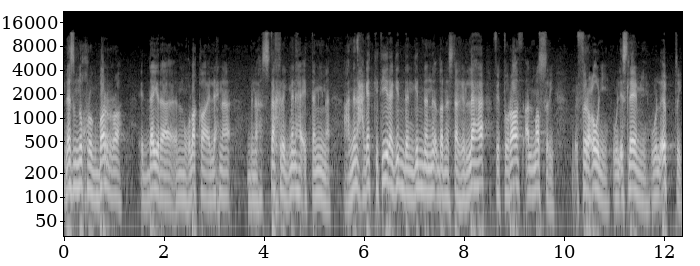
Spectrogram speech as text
لازم نخرج بره الدايرة المغلقة اللي إحنا بنستخرج منها التميمة. عندنا حاجات كتيرة جدا جدا نقدر نستغلها في التراث المصري الفرعوني والإسلامي والقبطي.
